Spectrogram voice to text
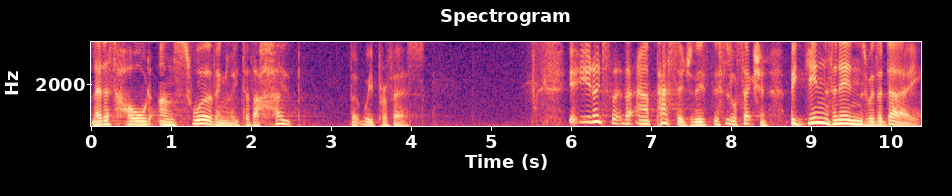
let us hold unswervingly to the hope that we profess. You notice that, our passage, this, this, little section, begins and ends with a day.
